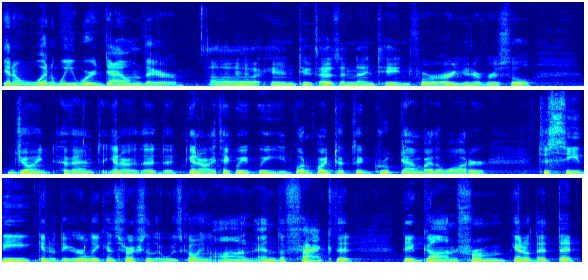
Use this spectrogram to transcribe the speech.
you know, when we were down there uh, mm-hmm. in 2019 for our Universal joint event, you know, the, the, you know, I think we we at one point took the group down by the water to see the you know the early construction that was going on. And the fact that they've gone from you know that that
